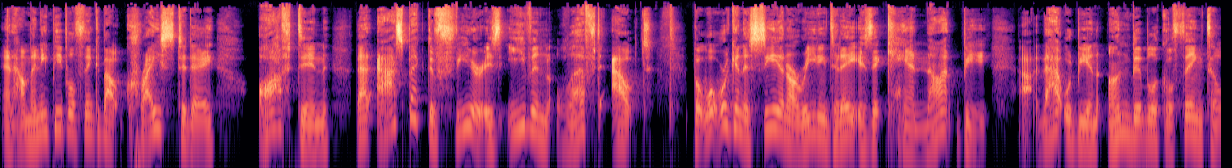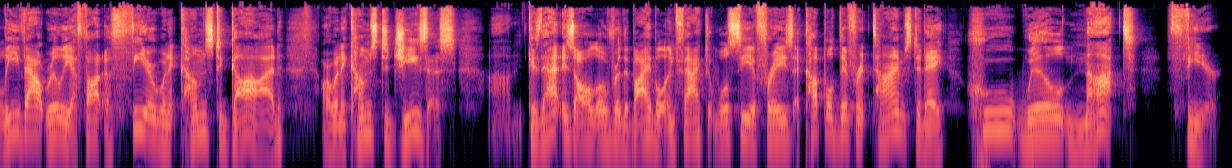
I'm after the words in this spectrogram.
and how many people think about Christ today, often that aspect of fear is even left out. But what we're going to see in our reading today is it cannot be. Uh, that would be an unbiblical thing to leave out really a thought of fear when it comes to God or when it comes to Jesus, because um, that is all over the Bible. In fact, we'll see a phrase a couple different times today who will not fear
